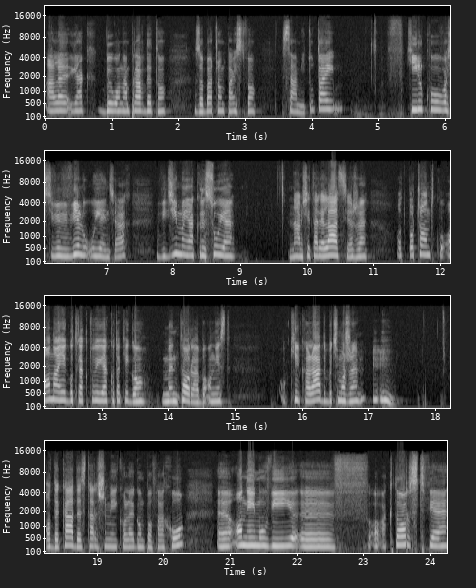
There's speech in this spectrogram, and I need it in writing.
ale jak było naprawdę, to zobaczą Państwo sami. Tutaj w kilku, właściwie w wielu ujęciach widzimy, jak rysuje nam się ta relacja, że od początku ona jego traktuje jako takiego mentora, bo on jest o kilka lat, być może o dekadę starszym jej kolegą po fachu. E, on jej mówi e, o aktorstwie,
